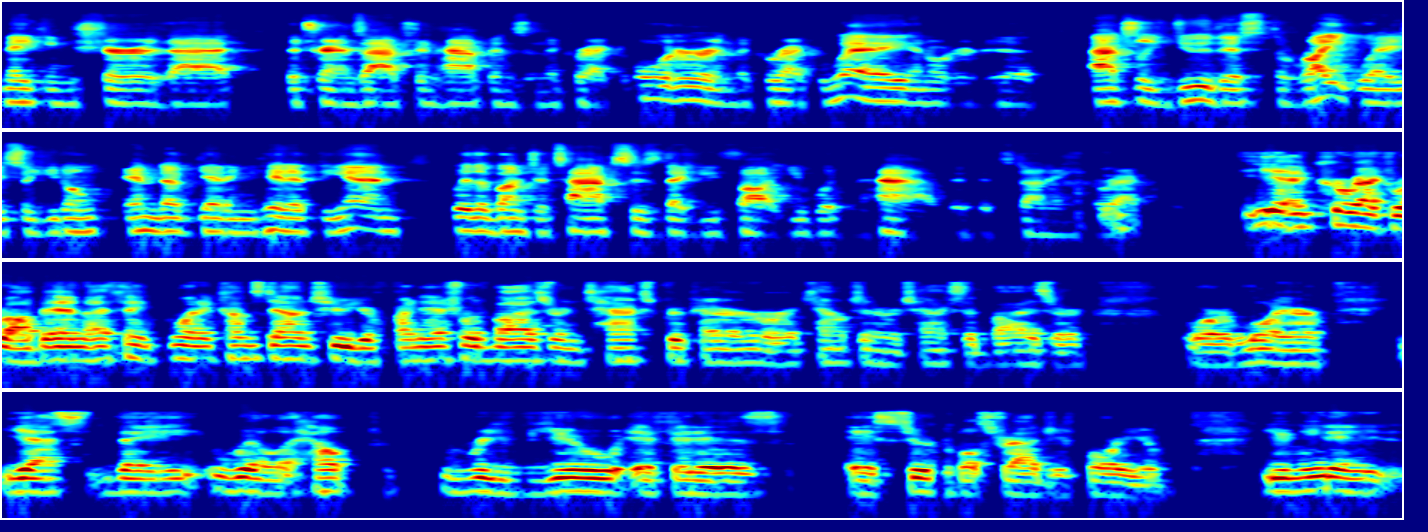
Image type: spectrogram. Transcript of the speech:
making sure that the transaction happens in the correct order in the correct way in order to actually do this the right way so you don't end up getting hit at the end with a bunch of taxes that you thought you wouldn't have if it's done incorrectly yeah correct rob and i think when it comes down to your financial advisor and tax preparer or accountant or tax advisor or lawyer yes they will help review if it is a suitable strategy for you. You need a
